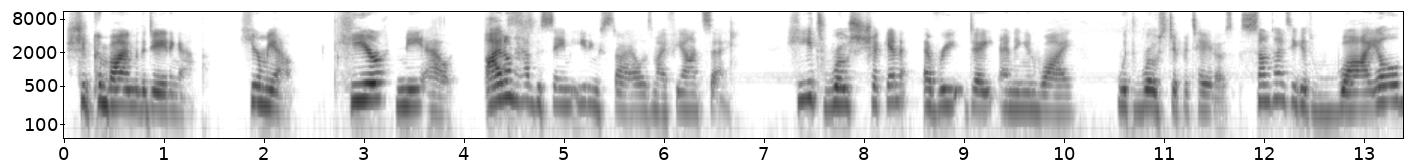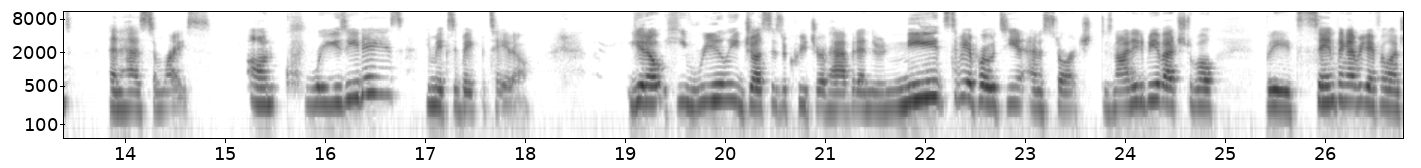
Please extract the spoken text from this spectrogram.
should combine with a dating app. Hear me out. Hear me out. I don't have the same eating style as my fiance. He eats roast chicken every day, ending in Y, with roasted potatoes. Sometimes he gets wild and has some rice. On crazy days, he makes a baked potato. You know, he really just is a creature of habit, and there needs to be a protein and a starch. Does not need to be a vegetable, but he eats the same thing every day for lunch.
